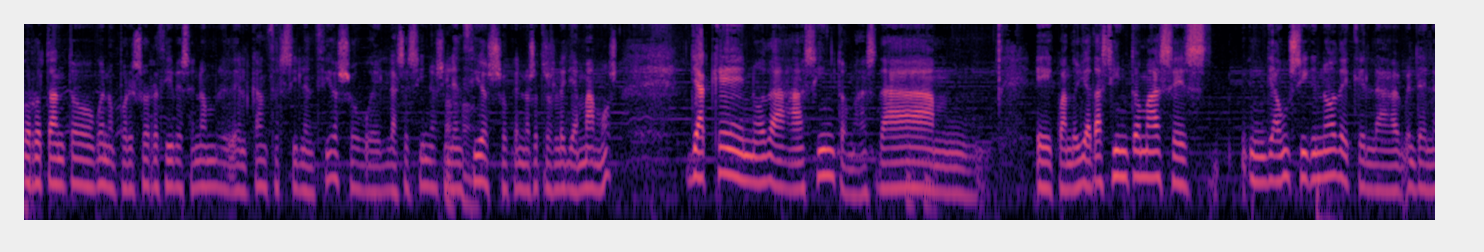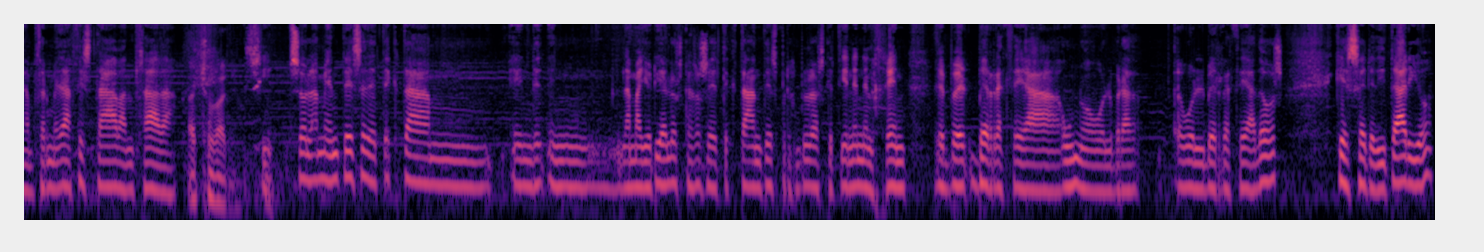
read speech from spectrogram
Por lo tanto, bueno, por eso recibe ese nombre del cáncer silencioso o el asesino silencioso que nosotros le llamamos, ya que no da síntomas, da mm, eh, cuando ya da síntomas es ya un signo de que la, de la enfermedad está avanzada. Ha hecho daño. Sí, solamente se detecta, mm, en, en la mayoría de los casos se detecta antes, por ejemplo, las que tienen el gen el B- BRCA1 o el, bra- o el BRCA2, que es hereditario,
